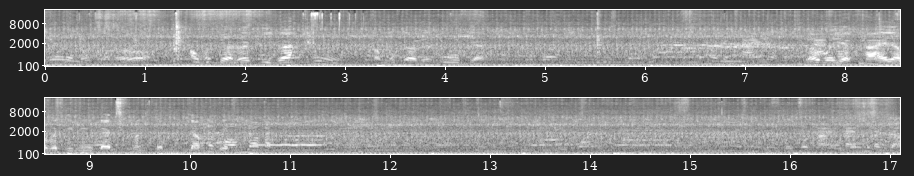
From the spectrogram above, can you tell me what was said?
เชื่อแล้วเนาะ เออเอามาจอดไว้ที่ด้วยเอามาจอดไว้คู่จ้ะเราบ่อยากขาย เราไปที่นี่กันมันก็จำเป็นรับพ่อขายคนละเจ้า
